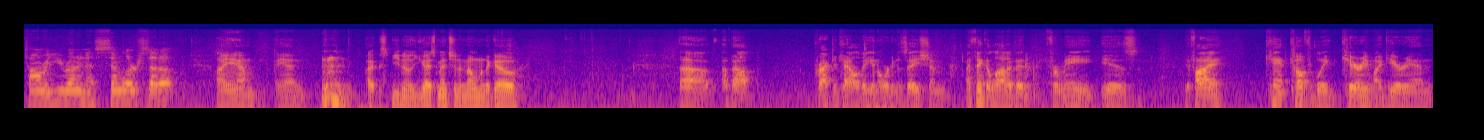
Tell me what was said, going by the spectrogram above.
Tom? Are you running a similar setup? I am, and I, you know, you guys mentioned a moment ago uh, about practicality and organization. I think a lot of it for me is if I can't comfortably carry my gear in,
